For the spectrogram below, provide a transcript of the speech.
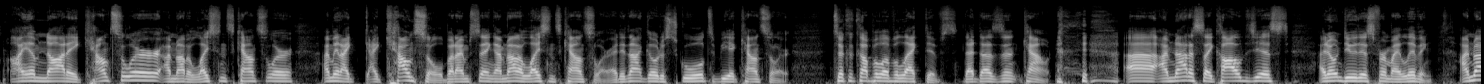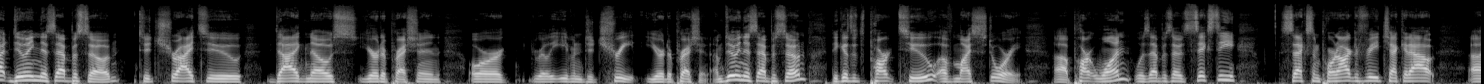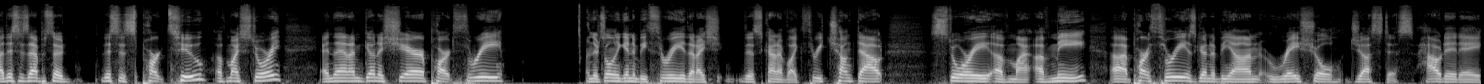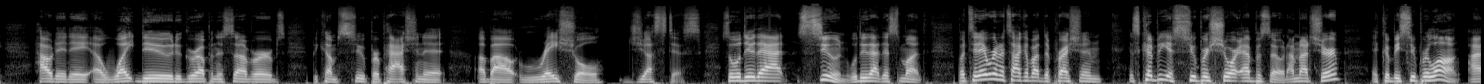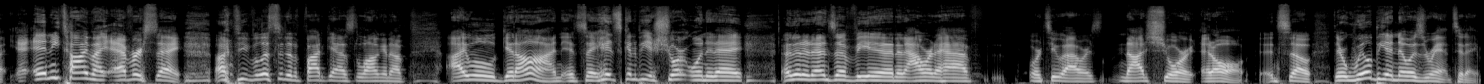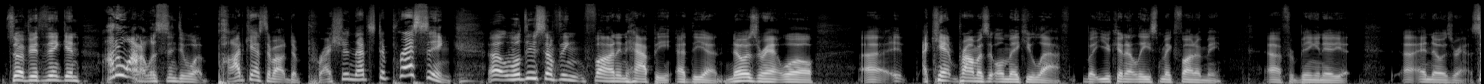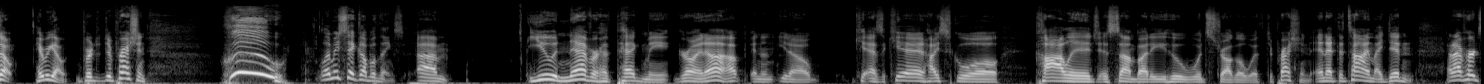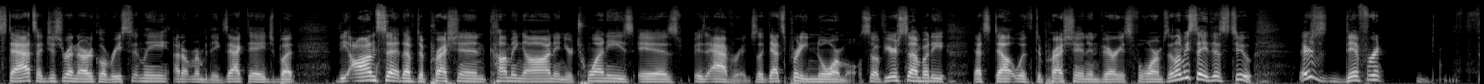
I am not a counselor. I'm not a licensed counselor. I mean, I, I counsel, but I'm saying I'm not a licensed counselor. I did not go to school to be a counselor. Took a couple of electives. That doesn't count. uh, I'm not a psychologist. I don't do this for my living. I'm not doing this episode to try to diagnose your depression or really even to treat your depression. I'm doing this episode because it's part two of my story. Uh, part one was episode 60, sex and pornography. Check it out. Uh, this is episode. This is part two of my story, and then I'm going to share part three and there's only going to be three that I sh- this kind of like three chunked out story of my of me. Uh, part three is going to be on racial justice. How did a how did a, a white dude who grew up in the suburbs become super passionate about racial justice? So we'll do that soon. We'll do that this month. But today we're going to talk about depression. This could be a super short episode. I'm not sure. It could be super long. I, anytime I ever say, if you've listened to the podcast long enough, I will get on and say, hey, it's going to be a short one today. And then it ends up being an hour and a half or two hours, not short at all. And so there will be a Noah's rant today. So if you're thinking, I don't want to listen to a podcast about depression, that's depressing. Uh, we'll do something fun and happy at the end. Noah's rant will, uh, it, I can't promise it will make you laugh, but you can at least make fun of me uh, for being an idiot uh, and Noah's rant. So here we go. For depression. Whoo! Let me say a couple things. Um, you would never have pegged me growing up, and you know, as a kid, high school, college, as somebody who would struggle with depression. And at the time, I didn't. And I've heard stats. I just read an article recently. I don't remember the exact age, but the onset of depression coming on in your 20s is is average. Like that's pretty normal. So if you're somebody that's dealt with depression in various forms, and let me say this too, there's different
